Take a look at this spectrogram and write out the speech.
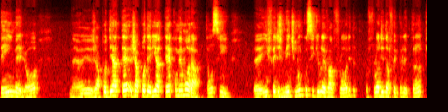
bem melhor, né? Já, poder até, já poderia até comemorar. Então, assim, é, infelizmente não conseguiu levar a Flórida. A Flórida foi pelo Trump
